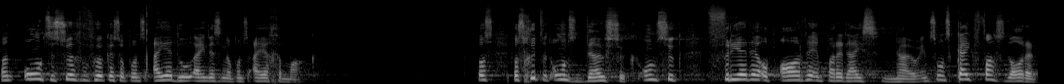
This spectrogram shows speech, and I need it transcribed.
Want ons is so gefokus op ons eie doeleindes en op ons eie gemak. Ons dis goed wat ons nou soek. Ons soek vrede op aarde en paradys nou. En so ons kyk vas daarin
